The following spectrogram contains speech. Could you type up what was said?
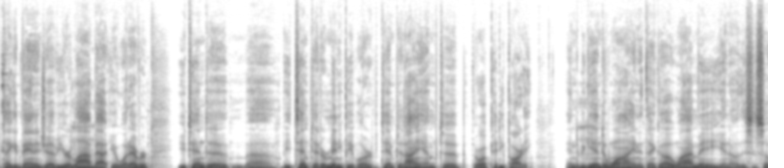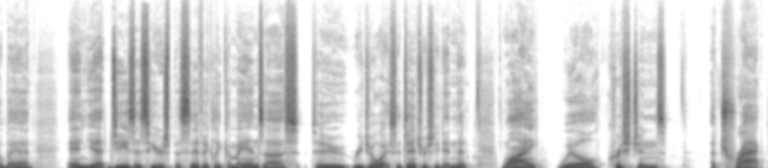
take advantage of you or lie mm. about you or whatever you tend to uh, be tempted, or many people are tempted, I am, to throw a pity party and to mm-hmm. begin to whine and think, oh, why me? You know, this is so bad. And yet, Jesus here specifically commands us to rejoice. It's interesting, isn't it? Why will Christians attract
